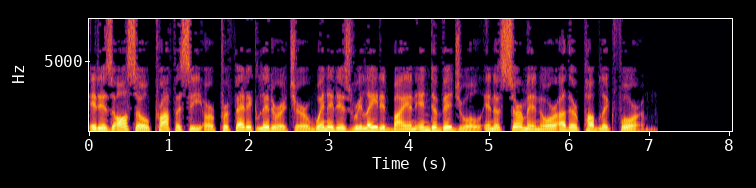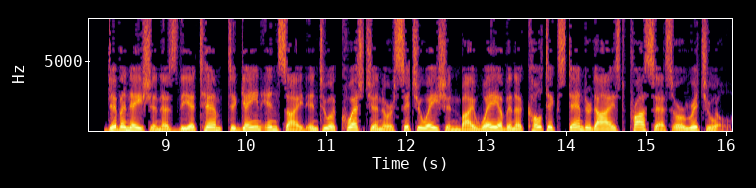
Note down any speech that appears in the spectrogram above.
It is also prophecy or prophetic literature when it is related by an individual in a sermon or other public forum. Divination is the attempt to gain insight into a question or situation by way of an occultic standardized process or ritual.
